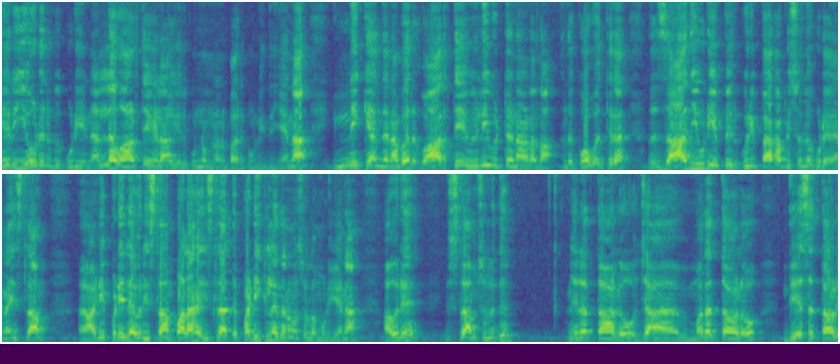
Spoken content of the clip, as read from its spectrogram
நெறியோடு இருக்கக்கூடிய நல்ல வார்த்தைகளாக இருக்கும்னு நம்மளால் பார்க்க முடியுது. ஏன்னா இன்னைக்கு அந்த நபர் வார்த்தையை வெளிவிட்டனால தான். அந்த கோபத்தில் அந்த ஜாதியுடைய பேர் குறிப்பாக அப்படி சொல்லக்கூடாது. ஏன்னா இஸ்லாம் அடிப்படையில் அவர் இஸ்லாம் பழக இஸ்லாத்தை படிக்கலன்னு தான் நம்ம சொல்ல முடியும். ஏன்னா அவர் இஸ்லாம் சொல்லுது நிறத்தாலோ ஜா மதத்தாலோ தேசத்தால்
